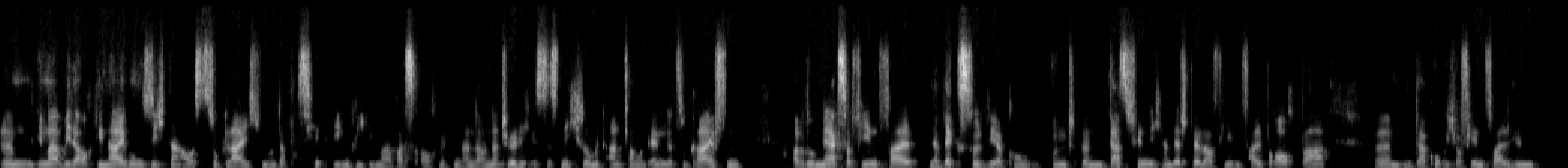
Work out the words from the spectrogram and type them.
ähm, immer wieder auch die Neigung, sich dann auszugleichen. Und da passiert irgendwie immer was auch miteinander. Und natürlich ist es nicht so mit Anfang und Ende zu greifen, aber du merkst auf jeden Fall eine Wechselwirkung. Und ähm, das finde ich an der Stelle auf jeden Fall brauchbar. Ähm, da gucke ich auf jeden Fall hin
